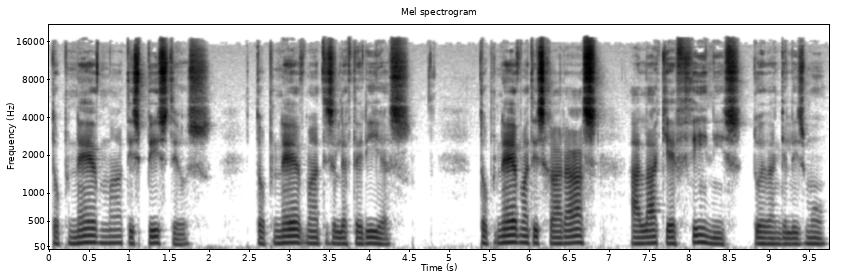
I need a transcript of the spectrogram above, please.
το πνεύμα της πίστεως, το πνεύμα της ελευθερίας, το πνεύμα της χαράς αλλά και ευθύνης του Ευαγγελισμού.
